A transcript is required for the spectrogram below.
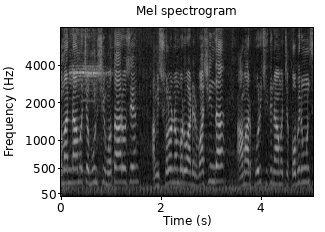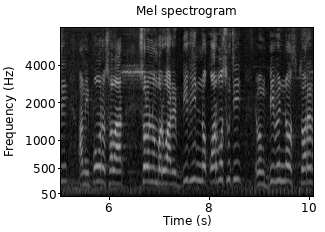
আমার নাম হচ্ছে মুন্সি মোতাহার হোসেন আমি ষোলো নম্বর ওয়ার্ডের বাসিন্দা। আমার পরিচিতি নাম হচ্ছে কবির মুন্সি। আমি পৌরসভার ষোলো নম্বর ওয়ার্ডের বিভিন্ন কর্মসূচি এবং বিভিন্ন স্তরের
